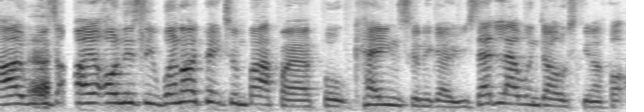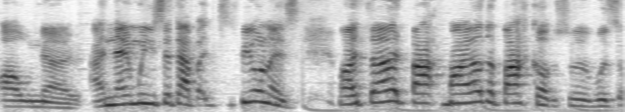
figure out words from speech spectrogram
I was, I honestly, when I picked Mbappe, I thought Kane's going to go. You said Lewandowski, and I thought, oh no. And then when you said that, but to be honest, my third back, my other backups was, was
